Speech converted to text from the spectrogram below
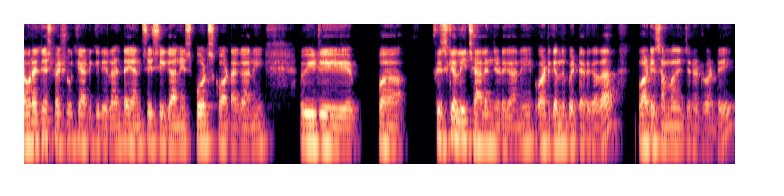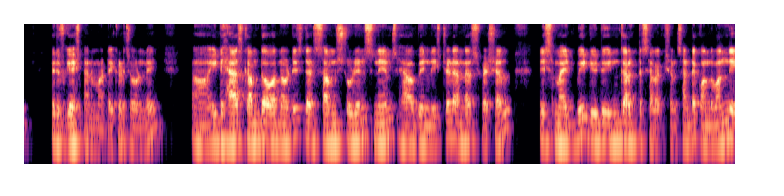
ఎవరైతే స్పెషల్ కేటగిరీలు అంటే ఎన్సీసీ కానీ స్పోర్ట్స్ కోటా కానీ వీటి ఫిజికల్లీ ఛాలెంజ్డ్ కానీ వాటి కింద పెట్టారు కదా వాటికి సంబంధించినటువంటి వెరిఫికేషన్ అనమాట ఇక్కడ చూడండి. It has come to our notice that some students names have been listed under special this might be due to incorrect selections అంటే కొంతమంది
